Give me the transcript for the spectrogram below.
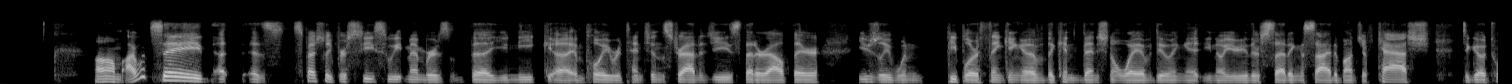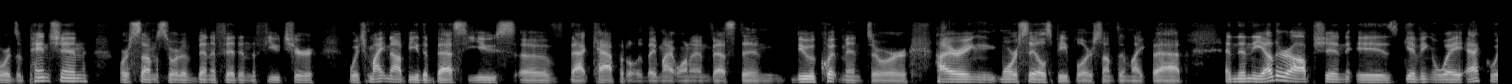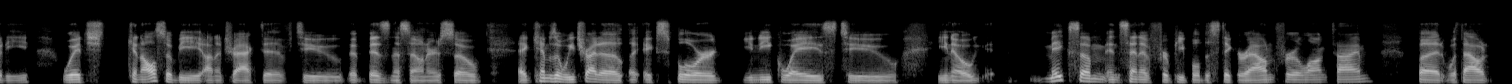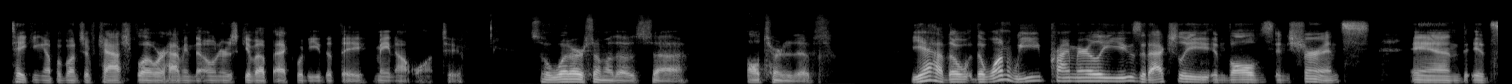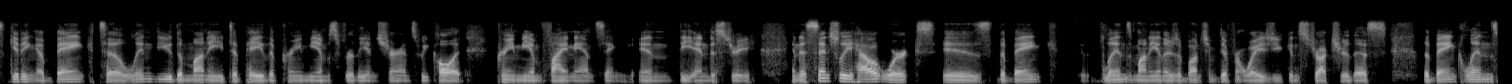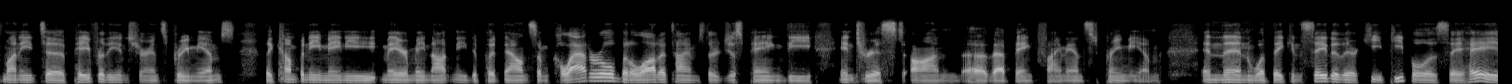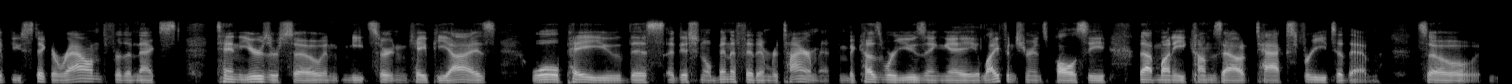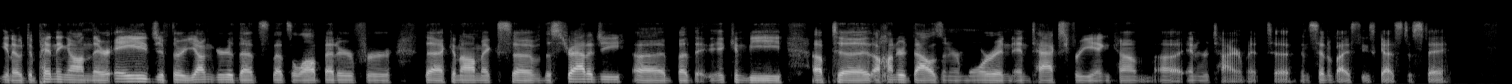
Um, I would say, uh, especially for C-suite members, the unique uh, employee retention strategies that are out there. Usually, when people are thinking of the conventional way of doing it. You know you're either setting aside a bunch of cash to go towards a pension or some sort of benefit in the future which might not be the best use of that capital. They might want to invest in new equipment or hiring more salespeople or something like that. And then the other option is giving away equity which can also be unattractive to business owners. So at Kimsa, we try to uh, explore unique ways to, you know, make some incentive for people to stick around for a long time, but without taking up a bunch of cash flow or having the owners give up equity that they may not want to. So, what are some of those uh, alternatives? Yeah, the the one we primarily use it actually involves insurance and it's getting a bank to lend you the money to pay the premiums for the insurance. We call it premium financing in the industry. And essentially, how it works is the bank lends money, and there's a bunch of different ways you can structure this. The bank lends money to pay for the insurance premiums. The company may need, may or may not need to put down some collateral, but a lot of times they're just paying the interest on uh, that bank financed premium. And then what they can say to their key people is say, hey, if you stick around for the next 10 years or so and meet certain KPIs, we'll pay you this additional benefit in retirement. And because we're using a life insurance policy, that money comes out tax free to them. So, you know, depending on their age, if they're younger, that's that's a lot better for the economics of the strategy. Uh, but it can be up to a hundred thousand or more in, in tax-free income uh, in retirement to incentivize these guys to stay.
